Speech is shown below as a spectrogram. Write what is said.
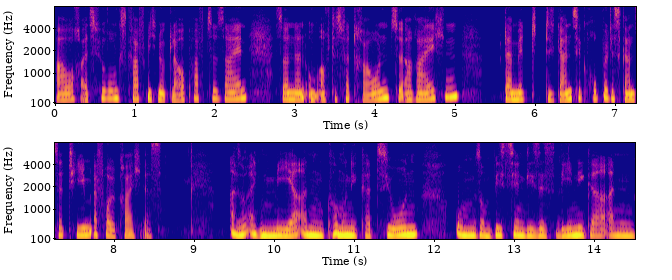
auch als Führungskraft nicht nur glaubhaft zu sein, sondern um auch das Vertrauen zu erreichen, damit die ganze Gruppe, das ganze Team erfolgreich ist. Also ein Mehr an Kommunikation, um so ein bisschen dieses weniger an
